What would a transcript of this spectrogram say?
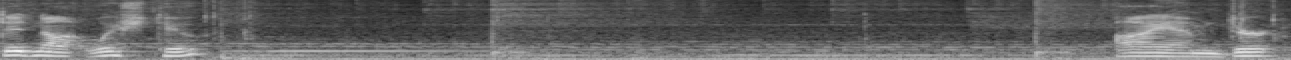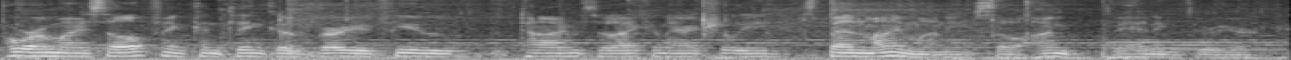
did not wish to. I am dirt poor myself and can think of very few times that I can actually spend my money, so I'm heading through here.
